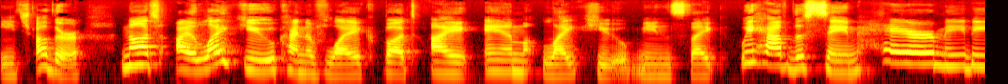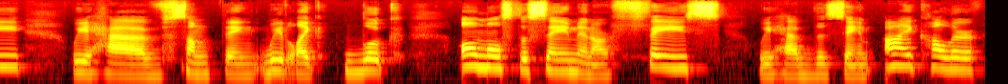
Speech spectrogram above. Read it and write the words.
each other. Not I like you kind of like, but I am like you means like we have the same hair maybe, we have something we like look almost the same in our face, we have the same eye color,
